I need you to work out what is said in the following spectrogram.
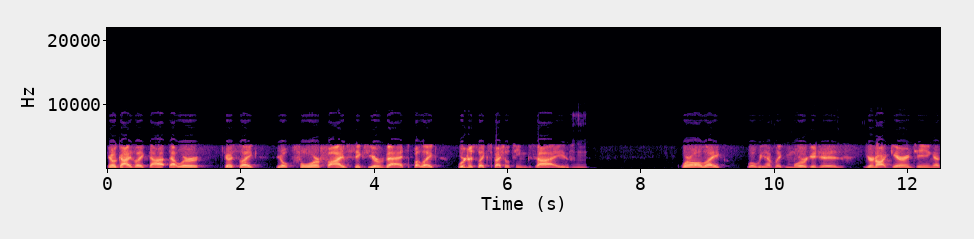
you know, guys like that that were just like you know four, five, six year vets, but like we're just like special team guys. Mm-hmm. We're all like, well, we have like mortgages you're not guaranteeing us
